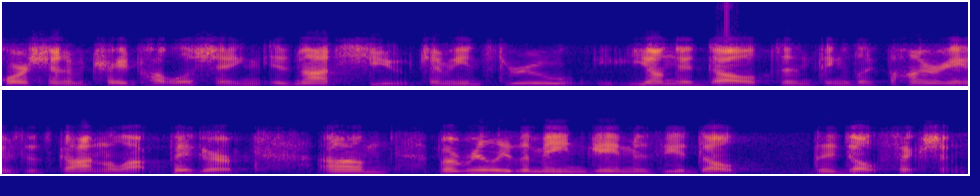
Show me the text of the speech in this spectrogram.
portion of trade publishing is not huge. I mean, through young adults and things like the Hunger Games, it's gotten a lot bigger. Um, but really, the main game is the adult the adult fiction.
